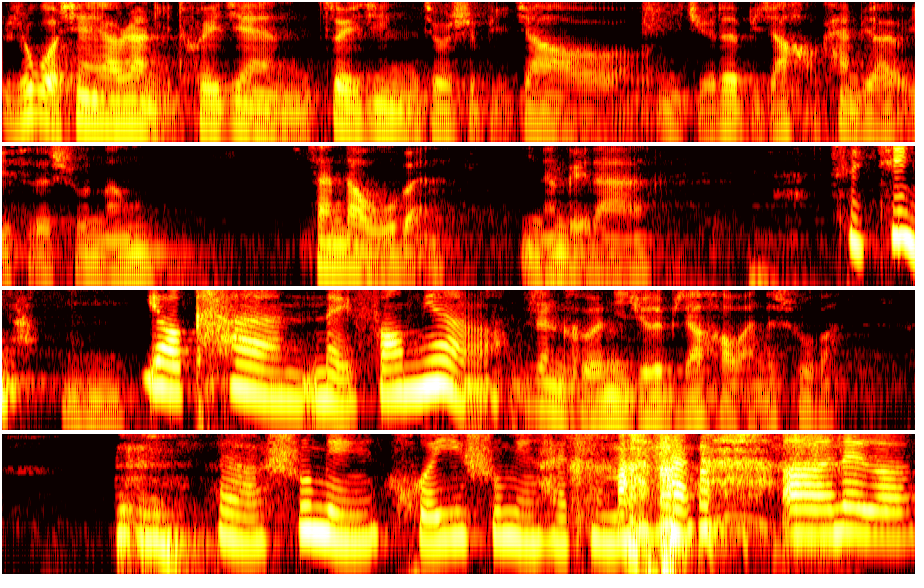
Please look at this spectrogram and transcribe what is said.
如果现在要让你推荐最近就是比较你觉得比较好看、比较有意思的书，能三到五本，你能给大家？最近啊，嗯，要看哪方面了？任何你觉得比较好玩的书吧。哎呀，书名回忆书名还挺麻烦。呃，那个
